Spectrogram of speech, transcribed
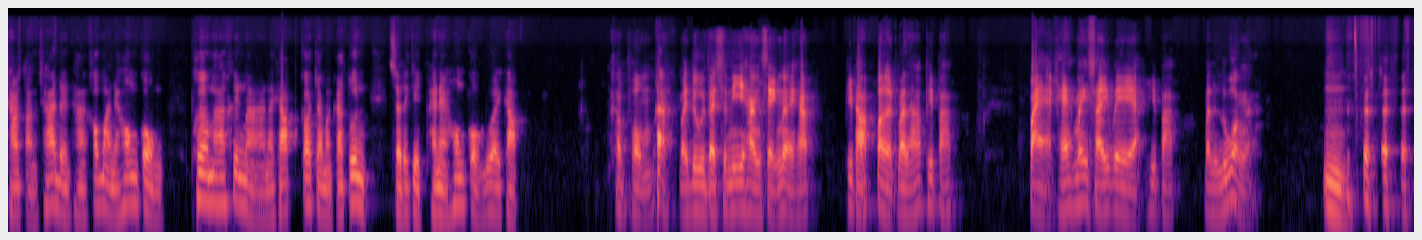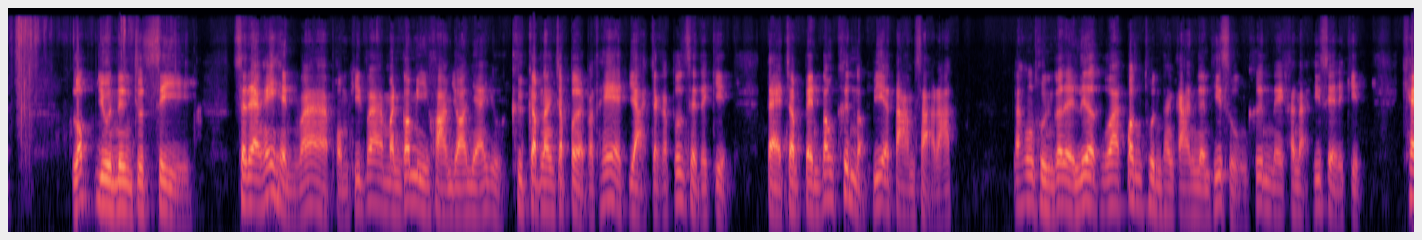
ชาวต่างชาติเดินทางเข้ามาในฮ่องกงเพิ่มมากขึ้นมานะครับ ก็จะมากระตุ้นเศรษฐกิจภายในฮ่องกงด้วยครับ ครับผมมาดูดัชนีห่างเสงหน่อยครับ พี่ปั๊บเปิดมาแล้วพี่ปั๊บแปลกแค่ไม่ไซเวย์อะพี่ปั๊บมันล่วงอะลบอยู่หนึ่งจุดสี่ แสดงให้เห็นว่าผมคิดว่ามันก็มีความย้อนแย้งอยู่ คือกำลังจะเปิดประเทศอยากจะกระตุ้นเศรษฐกิจ แต่จำเป็นต้องขึ้นดอกเบี้ยตามสหรัฐนักลงทุนก็เลยเลือกว่าต้นทุนทางการเงินที่สูงขึ้นในขณะที่เศรษฐกิจ แค่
